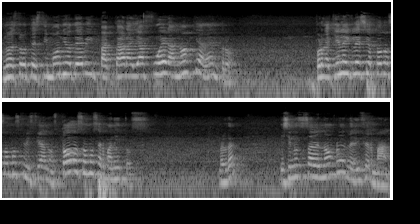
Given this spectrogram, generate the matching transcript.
Nuestro testimonio debe impactar allá afuera, no aquí adentro. Porque aquí en la iglesia todos somos cristianos, todos somos hermanitos. ¿Verdad? Y si no se sabe el nombre, le dice hermano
